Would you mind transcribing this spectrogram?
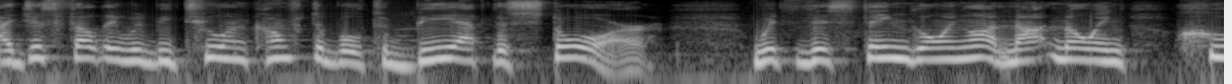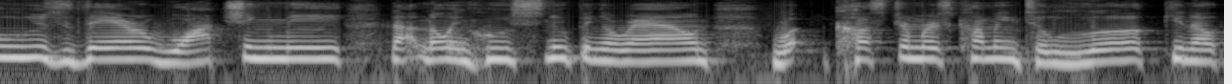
I just felt it would be too uncomfortable to be at the store with this thing going on, not knowing who's there watching me, not knowing who's snooping around, what customers coming to look, you know.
